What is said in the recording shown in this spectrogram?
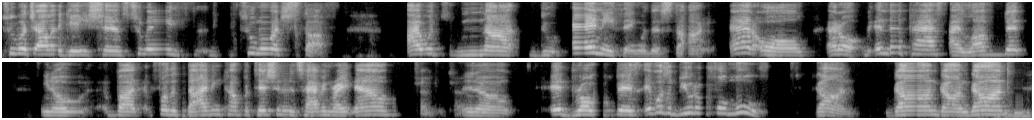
too much allegations, too many, too much stuff. I would not do anything with this stock at all, at all. In the past, I loved it, you know, but for the diving competition it's having right now, you know, it broke this. It was a beautiful move. Gone, gone, gone, gone.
